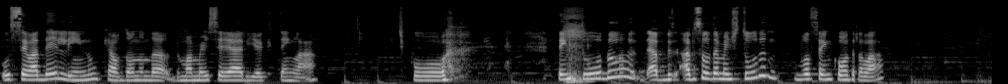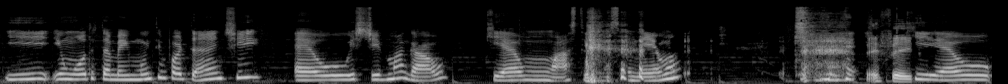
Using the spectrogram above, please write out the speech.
o seu Adelino, que é o dono da, de uma mercearia que tem lá. Tipo, tem tudo, ab- absolutamente tudo você encontra lá. E, e um outro também muito importante é o Steve Magal, que é um astro do cinema, Perfeito. que é o,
